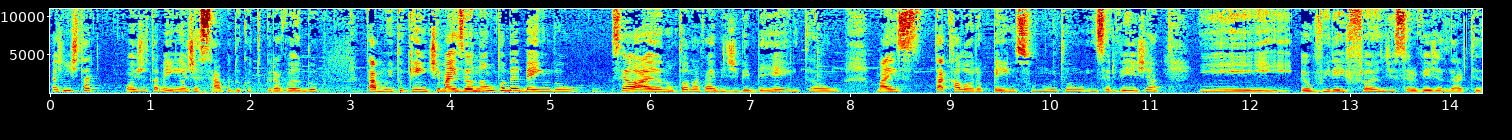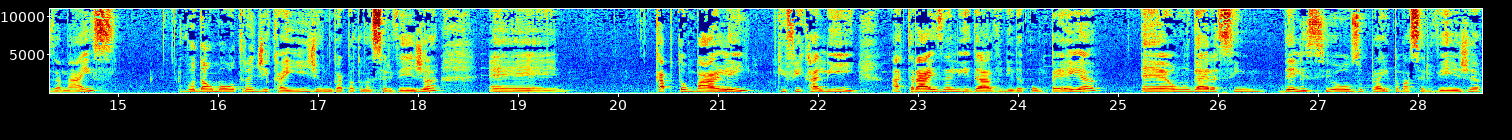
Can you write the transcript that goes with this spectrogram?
A gente tá hoje também, hoje é sábado que eu tô gravando. Tá muito quente, mas eu não tô bebendo, sei lá, eu não tô na vibe de beber, então, mas tá calor, eu penso muito em cerveja e eu virei fã de cervejas artesanais. Vou dar uma outra dica aí de um lugar para tomar cerveja. É Capitão Barley, que fica ali atrás ali da Avenida Pompeia. É um lugar assim delicioso para ir tomar cerveja.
